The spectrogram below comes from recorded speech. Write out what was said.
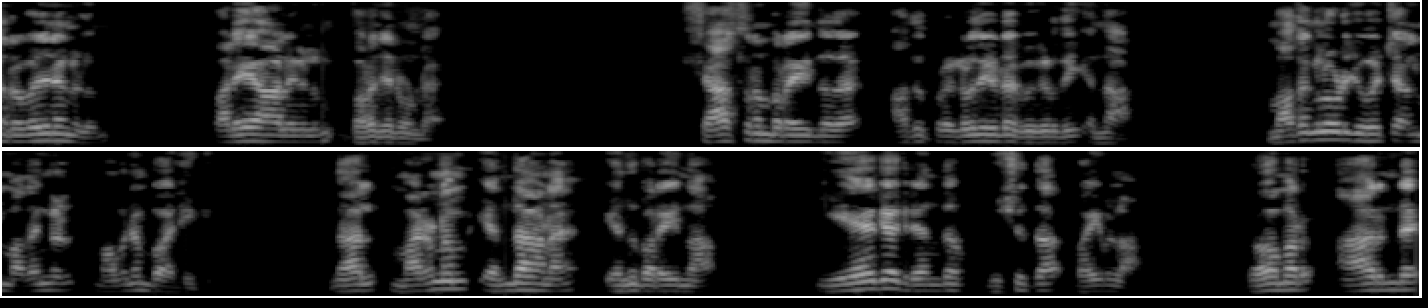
നിർവചനങ്ങളും പല ആളുകളും പറഞ്ഞിട്ടുണ്ട്. ശാസ്ത്രം പറയുന്നത് അത് പ്രകൃതിയുടെ വികൃതി എന്നാണ്. മതങ്ങളോട് ചോദിച്ചാൽ മതങ്ങൾ മൗനം പാലിക്കും. എന്നാൽ മരണം എന്താണ് എന്ന് പറയുന്ന ഏക ഗ്രന്ഥം വിശുദ്ധ ബൈബിളാണ്. റോമർ ആറിന്റെ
